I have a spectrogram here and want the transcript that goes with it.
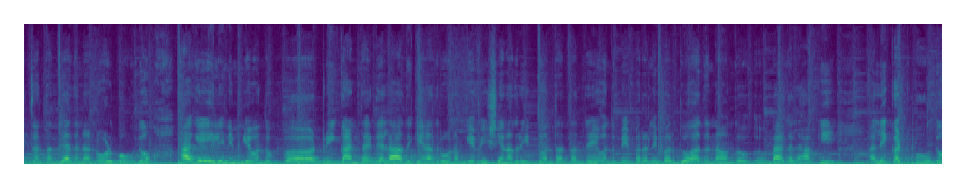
ಇತ್ತು ಅಂತಂದರೆ ಅದನ್ನು ನೋಡಬಹುದು. ಹಾಗೆ ಇಲ್ಲಿ ನಿಮಗೆ ಒಂದು ಟ್ರೀ ಕಾಣ್ತಾ ಇದೆಯಲ್ಲ ಅದಕ್ಕೆ ಏನಾದರೂ ನಮಗೆ ವಿಶ್ ಏನಾದರೂ ಇತ್ತು ಅಂತಂತಂದರೆ ಒಂದು ಪೇಪರಲ್ಲಿ ಬರೆದು ಅದನ್ನು ಒಂದು ಬ್ಯಾಗಲ್ಲಿ ಹಾಕಿ ಅಲ್ಲಿ ಕಟ್ಟಬಹುದು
